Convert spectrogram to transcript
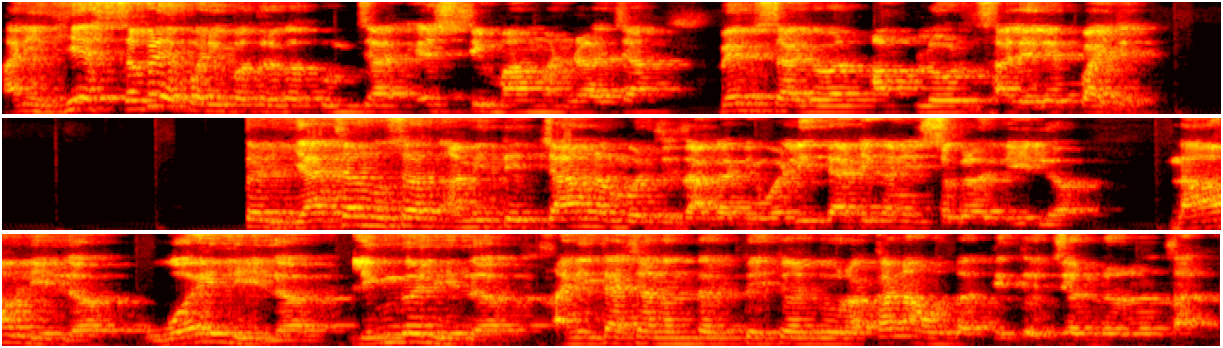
आणि हे सगळे परिपत्रक तुमच्या एस टी महामंडळाच्या वेबसाईटवर अपलोड झालेले पाहिजेत. तर याच्यानुसार आम्ही ते चार नंबरची जागा निवडली. त्या ठिकाणी सगळं लिहिलं. नाव लिहिलं वय लिहिलं लिंग लिहिलं आणि त्याच्यानंतर त्याचा जो रकाना होता तिथं जनरलच आलं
